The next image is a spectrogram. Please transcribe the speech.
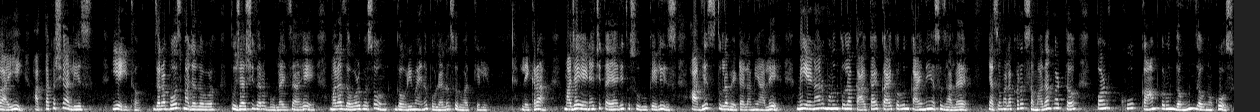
आई आत्ता कशी आलीस? ये इथं. जरा बस माझ्याजवळ. तुझ्याशी जरा बोलायचं आहे. मला जवळ बसवून गौरीमाईनं बोलायला सुरुवात केली. लेकरा माझ्या येण्याची तयारी तू सुरू केलीस. आधीच तुला भेटायला मी आले. मी येणार म्हणून तुला काय काय काय करून काय नाही असं झालं आहे याचं मला खरंच समाधान वाटतं. पण खूप काम करून दमून जाऊ नकोस.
